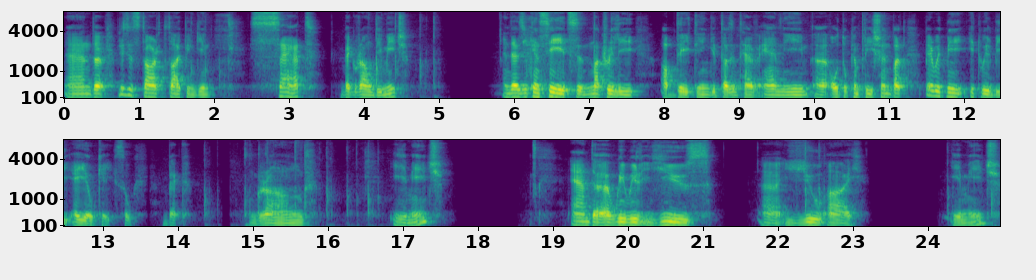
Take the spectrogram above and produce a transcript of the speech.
And uh, let's just start typing in set background image. And as you can see, it's not really updating. It doesn't have any uh, auto completion, but bear with me, it will be a-okay. So background image and uh, we will use uh, UI image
